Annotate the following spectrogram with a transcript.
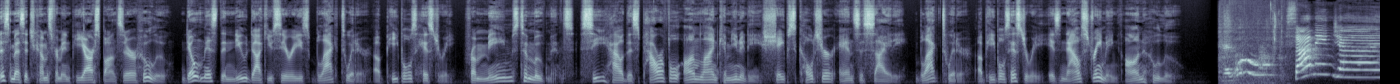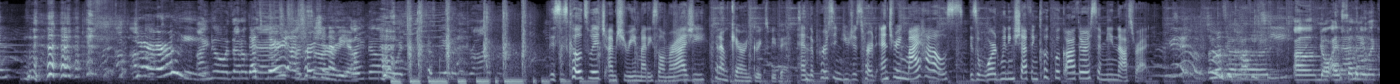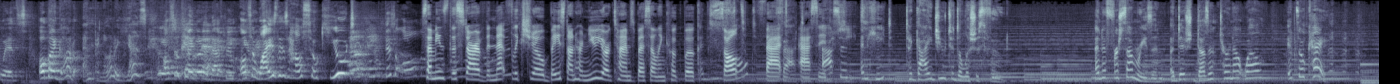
This message comes from NPR sponsor Hulu. Don't miss the new docuseries Black Twitter, A People's History. From memes to movements, see how this powerful online community shapes culture and society. Black Twitter, A People's History is now streaming on Hulu. Hello. Samin John. You're early. I know, is that okay? That's very I'm un-Persian of you. I know, it's because we had a drive. This is Code Switch. I'm Shireen Marisol Meraji. And I'm Karen Grigsby Bates. And the person you just heard entering my house is award winning chef and cookbook author Samin Nosrat. Do you want some coffee tea? Uh, no, I have so many liquids. Oh my god, and banana, yes. Also, can I go to the bathroom? Also, why is this house so cute? There's all Samin's the star of the Netflix show based on her New York Times bestselling cookbook, Salt, Fat, Acid, Heat. and heat to guide you to delicious food. And if for some reason a dish doesn't turn out well, it's okay.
